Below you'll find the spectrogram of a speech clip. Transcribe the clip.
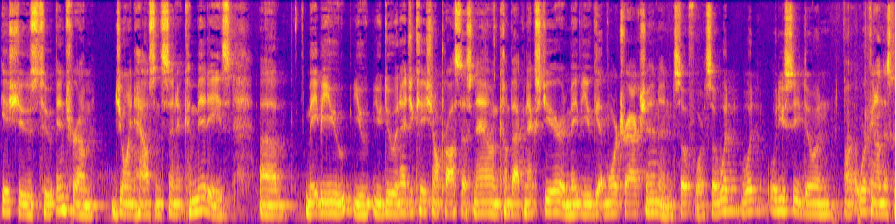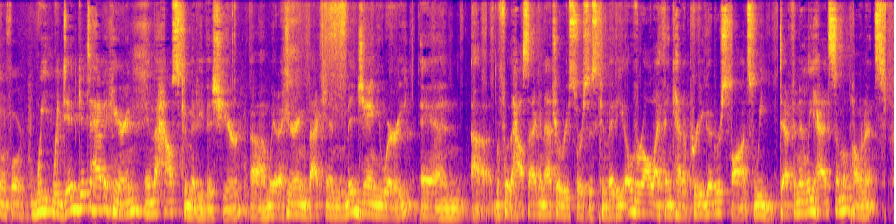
issues to interim joint House and Senate committees. Uh, maybe you, you you do an educational process now and come back next year, and maybe you get more traction and so forth. So, what what what do you see doing uh, working on this going forward? we, we did get to have a hearing in the House committee this year. Um, we had a hearing back in mid January and uh, before the House Ag and Natural Resources Committee. Overall, I think had a pretty good response. We definitely had some opponents,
